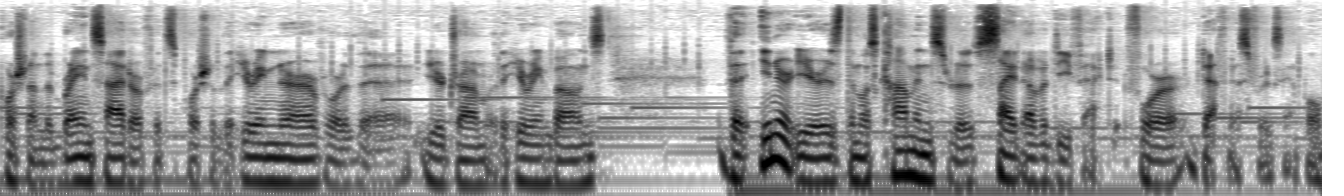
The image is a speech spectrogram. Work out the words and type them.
portion on the brain side or if it's a portion of the hearing nerve or the eardrum or the hearing bones. The inner ear is the most common sort of site of a defect for deafness, for example,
